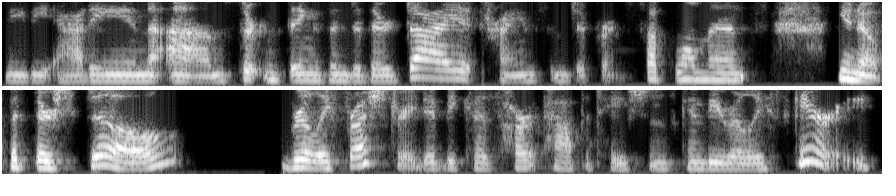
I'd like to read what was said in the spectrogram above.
maybe adding um, certain things into their diet, trying some different supplements, you know, but they're still really frustrated because heart palpitations can be really scary,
